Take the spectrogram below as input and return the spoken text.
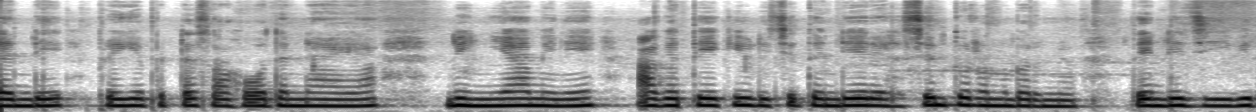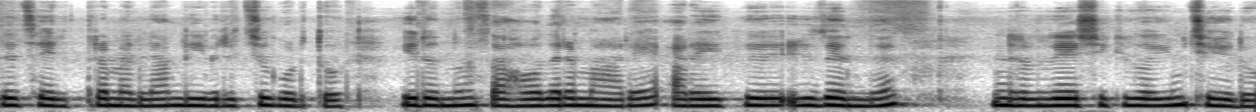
തന്റെ പ്രിയപ്പെട്ട സഹോദരനായ ബിന്യാമിനെ അകത്തേക്ക് വിളിച്ച് തന്റെ രഹസ്യം തുറന്നുപറഞ്ഞു. തന്റെ വിവരിച്ചു കൊടുത്തു ഇതൊന്നും സഹോദരന്മാരെ അറിയിക്കരുതെന്ന് നിർദ്ദേശിക്കുകയും ചെയ്തു.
